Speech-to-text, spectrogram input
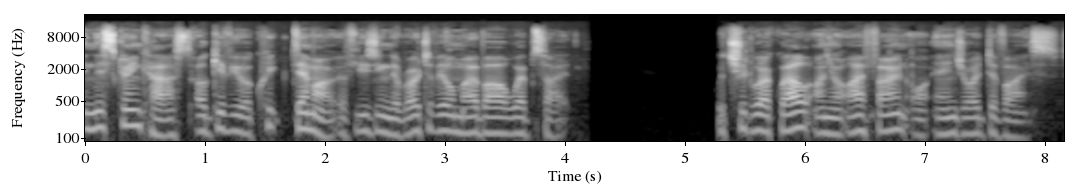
In this screencast, I'll give you a quick demo of using the Rotaville mobile website, which should work well on your iPhone or Android device.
